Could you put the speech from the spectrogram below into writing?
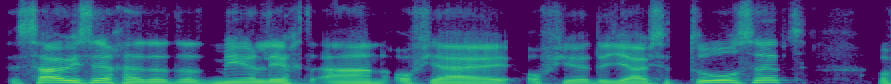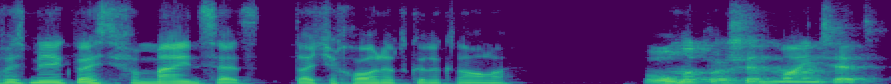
zou je zeggen dat dat meer ligt aan of, jij, of je de juiste tools hebt, of is het meer een kwestie van mindset, dat je gewoon hebt kunnen knallen? 100% mindset.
